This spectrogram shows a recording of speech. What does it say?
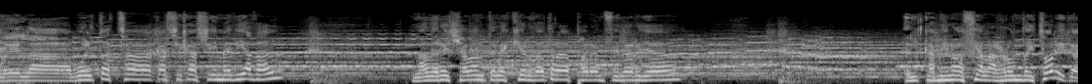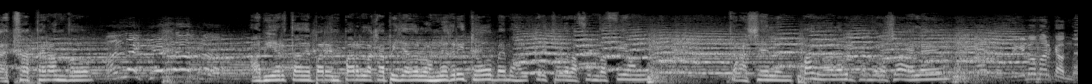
Pues la vuelta está casi casi mediada. La derecha adelante, la izquierda atrás para enfilar ya el camino hacia la ronda histórica. Está esperando abierta de par en par la capilla de los negritos. Vemos el Cristo de la Fundación. Tras él el palio de la Virgen de los Ángeles. Seguimos marcando.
